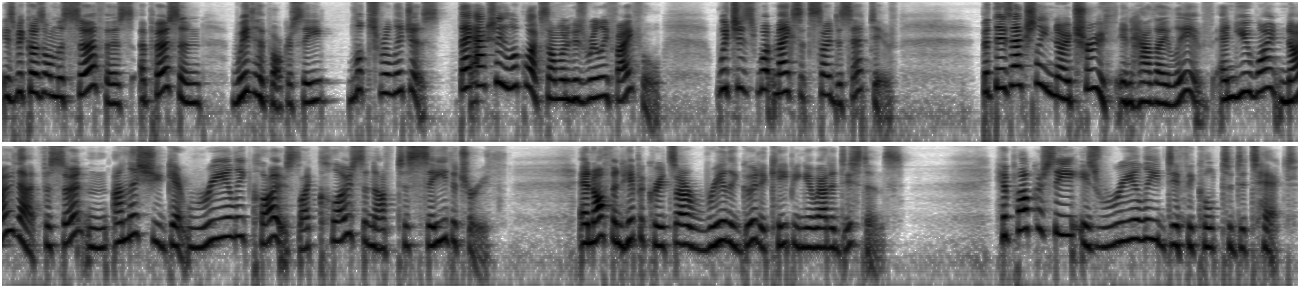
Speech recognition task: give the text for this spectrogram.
is because on the surface, a person with hypocrisy looks religious. They actually look like someone who's really faithful, which is what makes it so deceptive. But there's actually no truth in how they live, and you won't know that for certain unless you get really close, like close enough to see the truth. And often hypocrites are really good at keeping you at a distance. Hypocrisy is really difficult to detect,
